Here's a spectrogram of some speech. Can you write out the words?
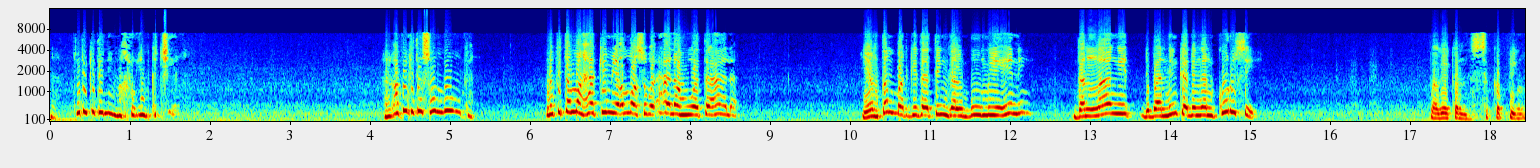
Nah, jadi kita ini makhluk yang kecil. Dan apa kita sombongkan? Kalau kita menghakimi Allah subhanahu wa ta'ala yang tempat kita tinggal bumi ini dan langit dibandingkan dengan kursi bagaikan sekeping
